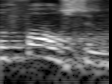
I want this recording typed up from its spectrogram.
will fall soon.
